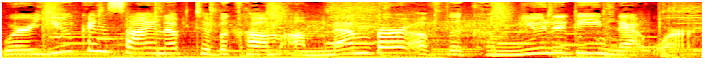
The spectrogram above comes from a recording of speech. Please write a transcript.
where you can sign up to become a member of the community network.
